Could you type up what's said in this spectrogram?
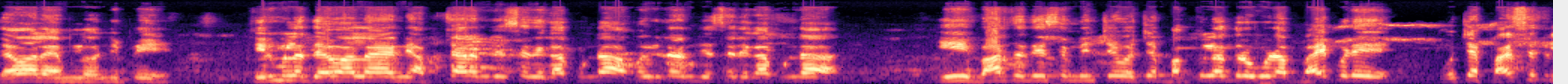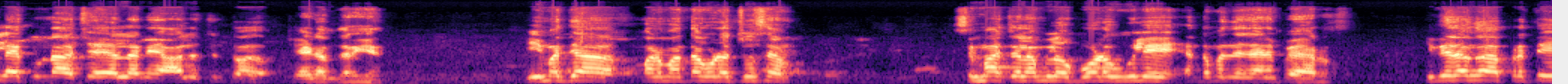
దేవాలయంలో అని చెప్పి తిరుమల దేవాలయాన్ని అపచారం చేసేది కాకుండా అపవిత్రం చేసేది కాకుండా ఈ భారతదేశం నుంచి వచ్చే భక్తులందరూ కూడా భయపడి వచ్చే పరిస్థితి లేకుండా చేయాలనే ఆలోచనతో చేయడం జరిగింది. ఈ మధ్య మనమంతా కూడా చూసాం సింహాచలంలో గోడ ఊలి ఎంతమంది చనిపోయారు. ఈ విధంగా ప్రతి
